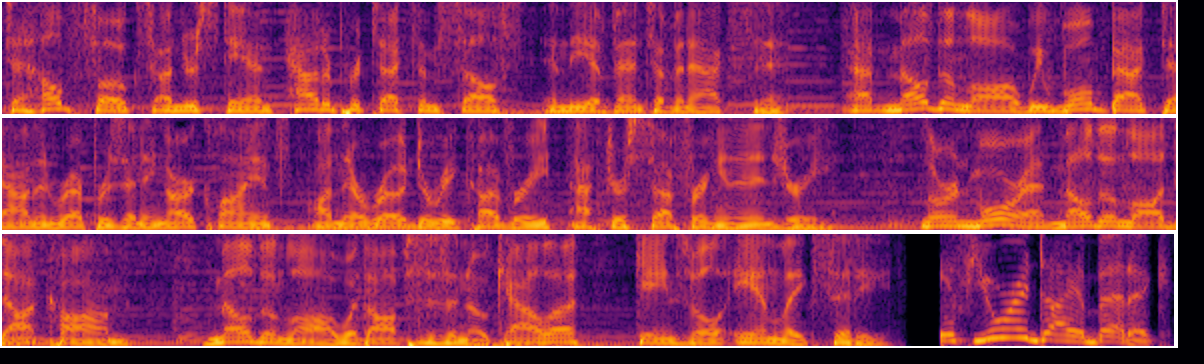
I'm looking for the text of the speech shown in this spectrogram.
to help folks understand how to protect themselves in the event of an accident. At Meldon Law, we won't back down in representing our clients on their road to recovery after suffering an injury. Learn more at meldonlaw.com. Meldon Law with offices in Ocala, Gainesville, and Lake City. If you're a diabetic,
